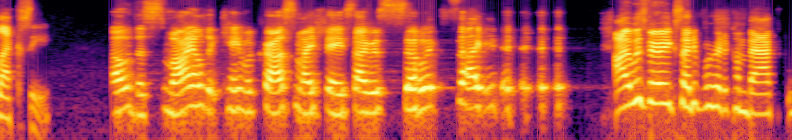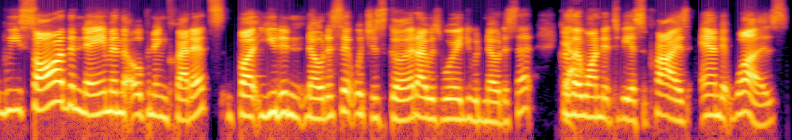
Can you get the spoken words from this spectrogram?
Lexi. oh, the smile that came across my face. I was so excited. I was very excited for her to come back. We saw the name in the opening credits, but you didn't notice it, which is good. I was worried you would notice it because Yeah. I wanted it to be a surprise, and it was.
